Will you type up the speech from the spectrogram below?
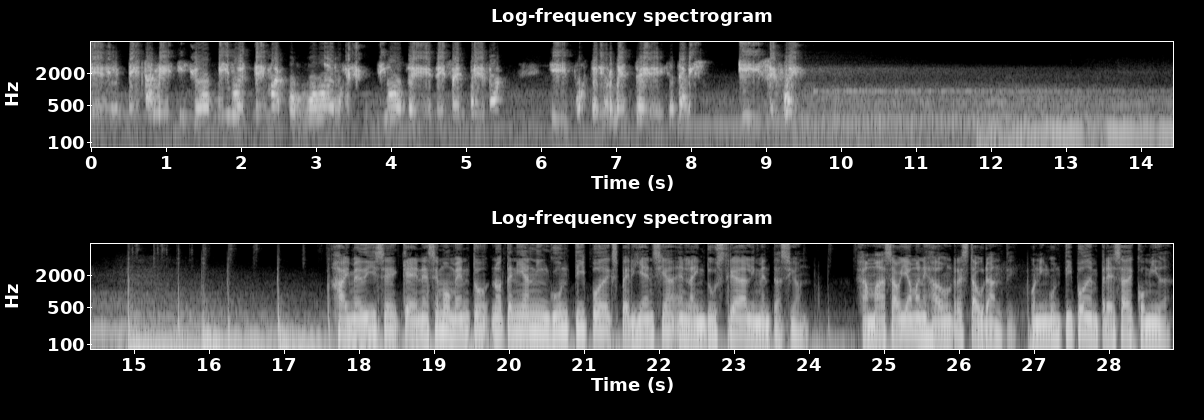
Eh, déjame y yo miro el tema con uno de los ejecutivos de, de esa empresa y posteriormente yo te aviso. Y se fue. Jaime dice que en ese momento no tenía ningún tipo de experiencia en la industria de alimentación. Jamás había manejado un restaurante o ningún tipo de empresa de comida.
